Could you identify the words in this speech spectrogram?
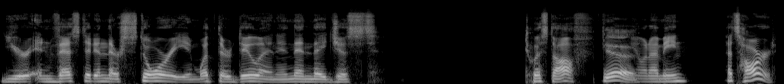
you're invested in their story and what they're doing and then they just twist off Yeah. you know what i mean that's hard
